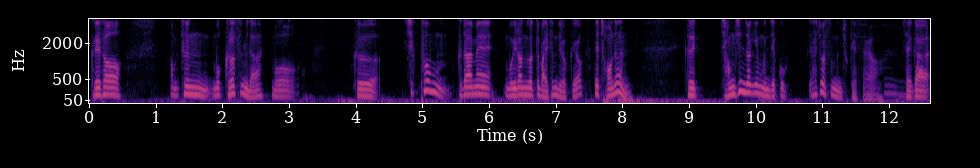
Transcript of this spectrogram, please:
그래서 아무튼 뭐 그렇습니다. 뭐 그 식품 그다음에 뭐 이런 것들 말씀드렸고요. 근데 저는 그 정신적인 문제 꼭 해줬으면 좋겠어요. 음. 제가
